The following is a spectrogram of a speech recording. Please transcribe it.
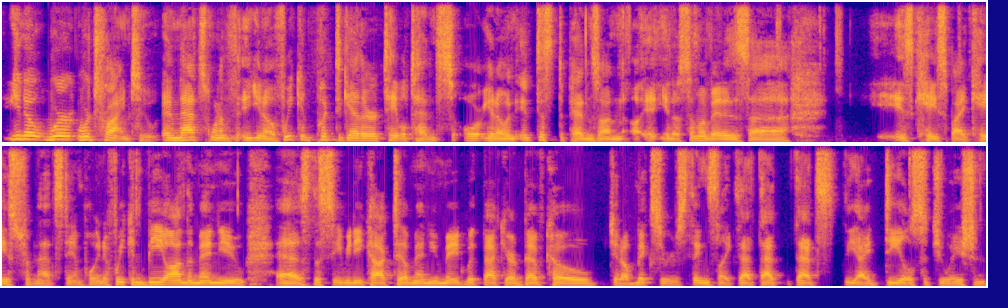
you know, we're we're trying to, and that's one of the you know, if we could put together table tents, or you know, and it just depends on uh, you know, some of it is uh, is case by case from that standpoint. If we can be on the menu as the CBD cocktail menu made with Backyard Bevco, you know, mixers, things like that, that that's the ideal situation.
